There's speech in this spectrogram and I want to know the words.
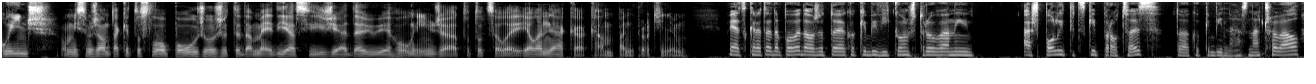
lynč, myslím, že on takéto slovo použil, že teda médiá si žiadajú jeho lynč a toto celé je len nejaká kampaň proti nemu. Viackrát teda povedal, že to je ako keby vykonštruovaný až politický proces, to ako keby naznačoval.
